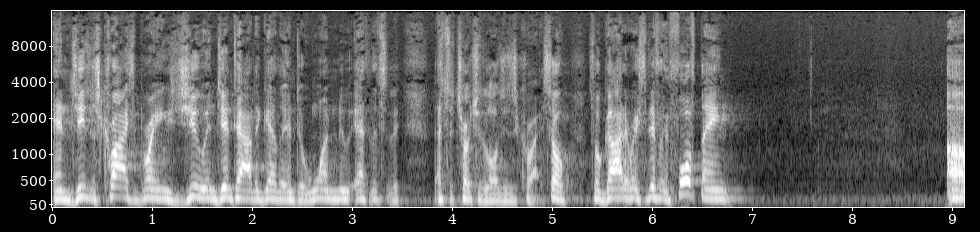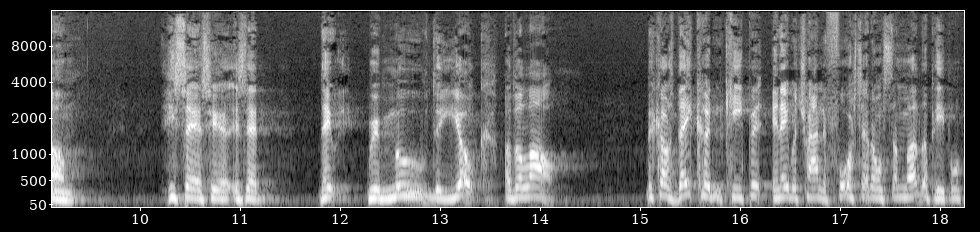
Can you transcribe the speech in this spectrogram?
And Jesus Christ brings Jew and Gentile together into one new ethnicity. That's the church of the Lord Jesus Christ. So, so God erased the difference. Fourth thing, um, he says here, is that they removed the yoke of the law because they couldn't keep it and they were trying to force that on some other people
